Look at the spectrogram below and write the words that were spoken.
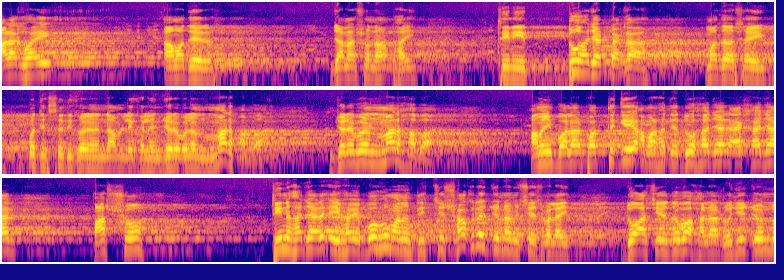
আর এক ভাই আমাদের জানাশোনা ভাই। তিনি দু হাজার টাকা মাদ্রাসায় প্রতিশ্রুতি করেন, নাম লেখালেন। জোরে বলেন মার হাবা জোরে বলেন মার হাবা আমি বলার পর থেকে আমার হাতে দু হাজার এক হাজার পাঁচশো তিন হাজার এইভাবে বহু মানুষ দিচ্ছে। সকলের জন্য আমি শেষবেলায় দোয়া চেয়ে দেবো, হালাল রুজির জন্য,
